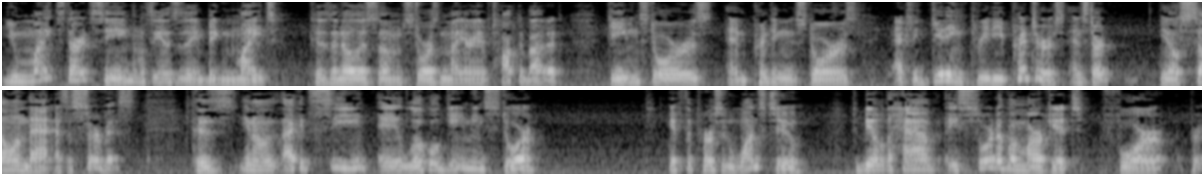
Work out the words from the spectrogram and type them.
You might start seeing, once again, this is a big might, because I know there's some stores in my area have talked about it, gaming stores and printing stores actually getting 3D printers and start you know, selling that as a service. Because, you know, I could see a local gaming store, if the person wants to, to be able to have a sort of a market for pr-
